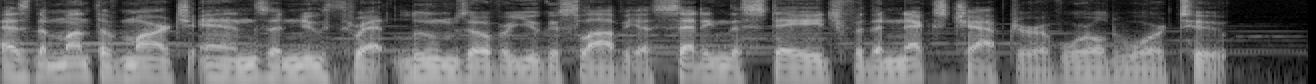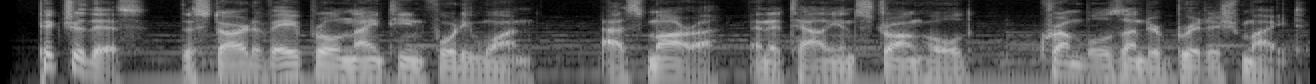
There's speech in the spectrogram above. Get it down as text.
As the month of March ends, a new threat looms over Yugoslavia, setting the stage for the next chapter of World War II. Picture this, the start of April 1941. Asmara, an Italian stronghold, crumbles under British might.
